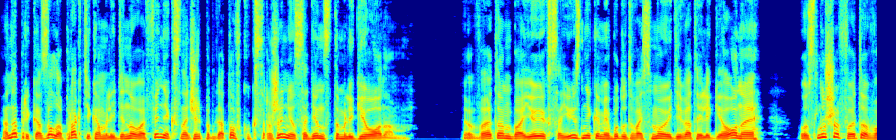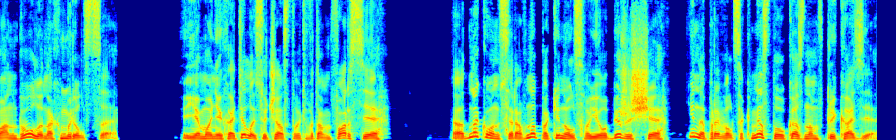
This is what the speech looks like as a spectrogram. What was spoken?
Она приказала практикам Ледяного Феникс начать подготовку к сражению с 11-м легионом. В этом бою их союзниками будут 8 и 9 легионы. Услышав это, Ван Буэлэ нахмурился. Ему не хотелось участвовать в этом фарсе, Однако он все равно покинул свое убежище и направился к месту, указанному в приказе.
